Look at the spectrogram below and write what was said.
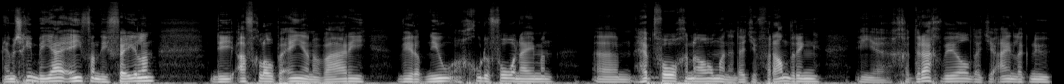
En misschien ben jij een van die velen die afgelopen 1 januari weer opnieuw een goede voornemen um, hebt voorgenomen en dat je verandering in je gedrag wil, dat je eindelijk nu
